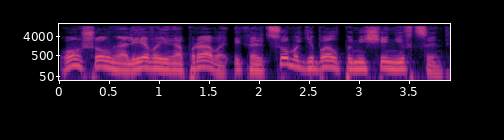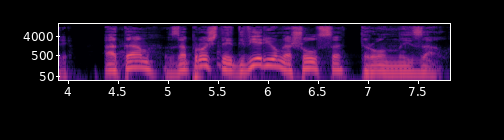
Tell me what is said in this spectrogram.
Он шел налево и направо и кольцом огибал помещение в центре. А там, за прочной дверью, нашелся тронный зал.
